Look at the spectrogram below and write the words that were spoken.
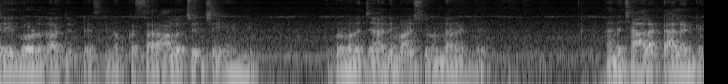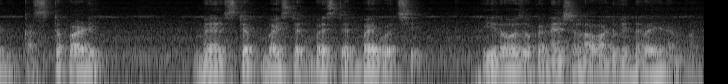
చేయకూడదా అని చెప్పేసి అని ఒక్కసారి ఆలోచన చేయండి. ఇప్పుడు మన జాని మాస్టర్ ఉన్నారంటే ఆయన చాలా టాలెంటెడ్ కష్టపడి మే step by step by step by వచ్చి ఈరోజు ఒక నేషనల్ అవార్డు విన్నర్ అయ్యాడు అనమాట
